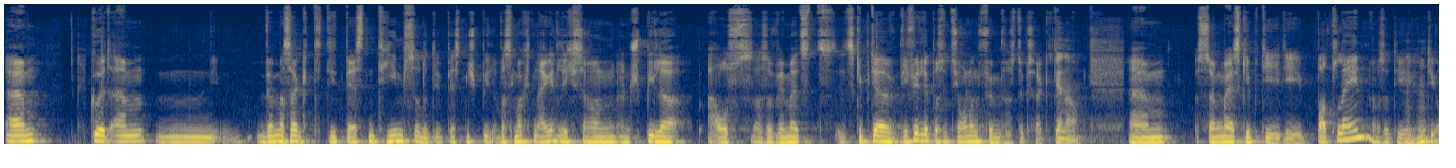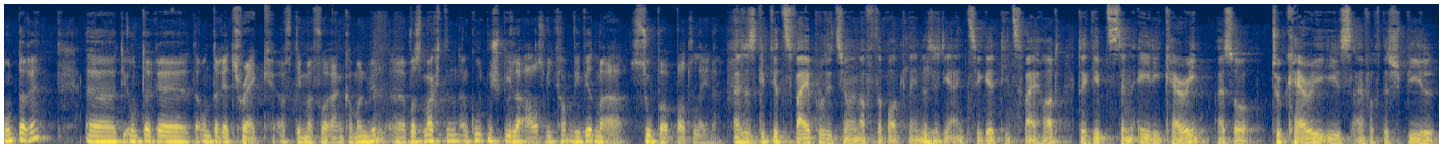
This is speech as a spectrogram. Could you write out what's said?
Ähm, gut, ähm, wenn man sagt, die besten Teams oder die besten Spieler, was macht denn eigentlich so ein, ein Spieler aus? Also wenn man jetzt, es gibt ja wie viele Positionen? Fünf, hast du gesagt. Genau. Ähm, sagen wir, es gibt die, die Botlane, also die, die untere, äh, die untere, der untere Track, auf dem man vorankommen will. Äh, was macht denn einen guten Spieler aus? Wie, kommt, wie wird man ein super Botlaner? Also es gibt hier zwei Positionen auf der Botlane, das ist die einzige, die zwei hat. Da gibt's den AD Carry, also to carry ist einfach das Spiel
